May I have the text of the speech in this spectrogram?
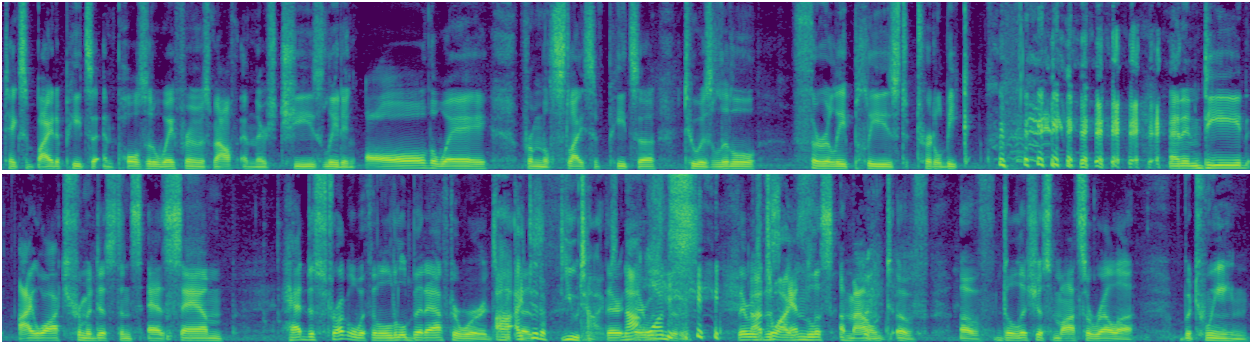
takes a bite of pizza and pulls it away from his mouth and there's cheese leading all the way from the slice of pizza to his little thoroughly pleased turtle beak. and indeed, I watched from a distance as Sam had to struggle with it a little bit afterwards. Uh, I did a few times, there- not there once. this- there was this twice. endless amount of of delicious mozzarella between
